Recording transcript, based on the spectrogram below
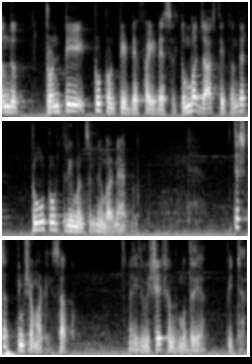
ಒಂದು twenty to twenty day, five days ತುಂಬ ಜಾಸ್ತಿ ಇತ್ತು ಅಂದರೆ ಟೂ ಟು ತ್ರೀ ಮಂತ್ಸಲ್ಲಿ ನಿವಾರಣೆ ಆಗಿಬಿಡುತ್ತೆ. ಜಸ್ಟ್ ಹತ್ತು ನಿಮಿಷ ಮಾಡಿ, ಸಾಕು. ಇದು ವಿಶೇಷ ಒಂದು ಮುದ್ರೆಯ ವಿಚಾರ.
